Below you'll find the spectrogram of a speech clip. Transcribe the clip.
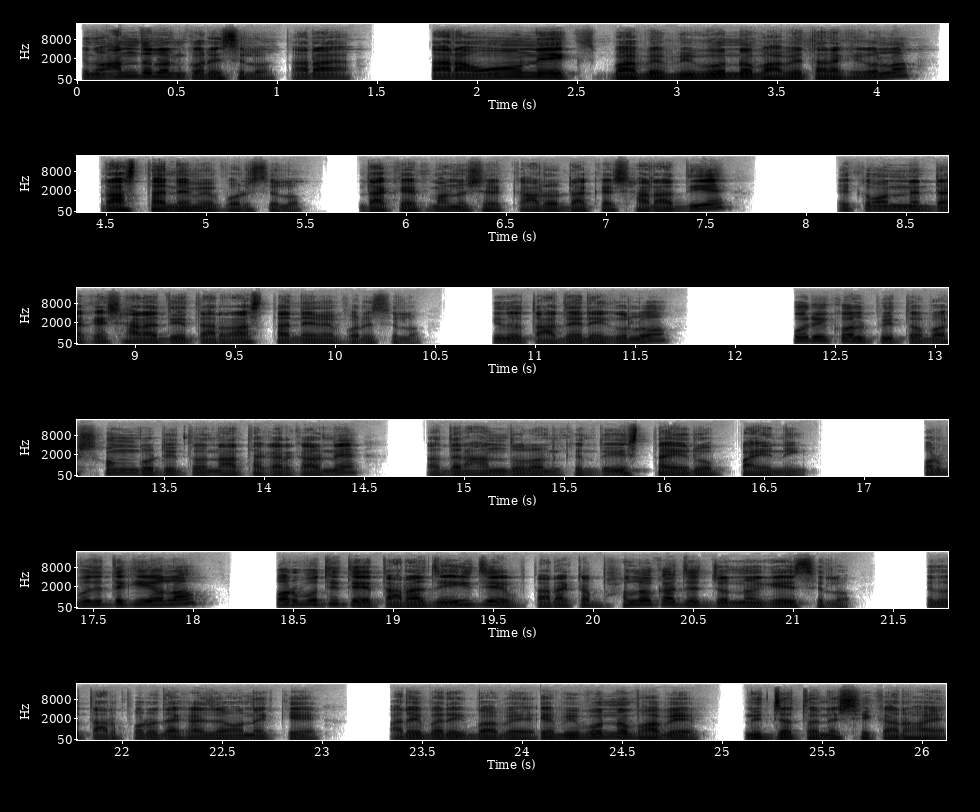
কিন্তু আন্দোলন করেছিল। তারা তারা অনেকভাবে বিভিন্নভাবে তারা কি করল? রাস্তায় নেমে পড়েছিল। ডাকে মানুষের কারও ডাকে সাড়া দিয়ে একে অন্যের ডাকে সাড়া দিয়ে তারা রাস্তায় নেমে পড়েছিল। কিন্তু তাদের এগুলো পরিকল্পিত বা সংগঠিত না থাকার কারণে তাদের আন্দোলন কিন্তু স্থায়ী রূপ পায়নি। পরবর্তীতে কি হলো? পরবর্তীতে তারা যে এই যে তারা একটা ভালো কাজের জন্য গিয়েছিল। কিন্তু তারপরেও দেখা যায় অনেকে পারিবারিকভাবে বিভিন্নভাবে নির্যাতনের শিকার হয়।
